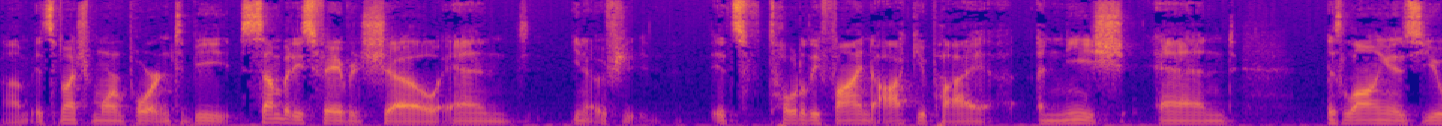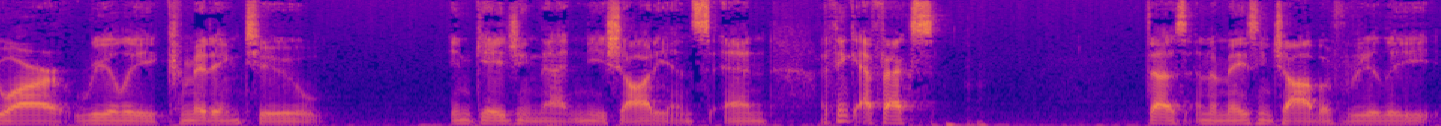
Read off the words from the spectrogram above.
um, it's much more important to be somebody's favorite show, and you know, if you, it's totally fine to occupy a niche, and as long as you are really committing to engaging that niche audience, and I think FX does an amazing job of really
